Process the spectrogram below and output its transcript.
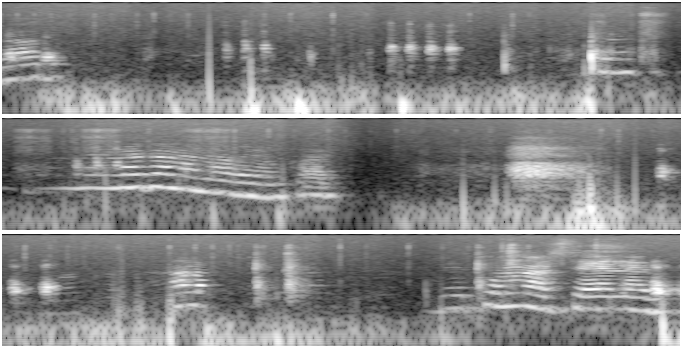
Sen ne zaman alıyorsun kardeşim? Betonlar seneler.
